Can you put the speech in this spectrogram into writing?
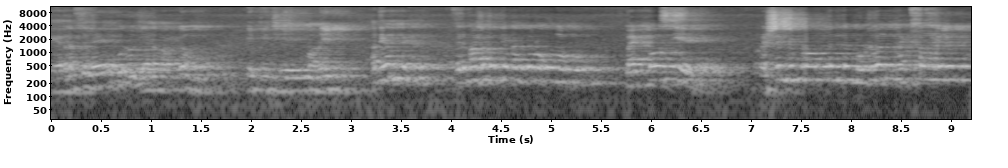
കേരളത്തിലെ ഒരു ജനവർഗം എ പി ജിയെയും അറിയും അദ്ദേഹം പെരുമാറ്റപ്പെടുത്തിയ കവിതകളൊക്കെ നോക്കൂ. മെക്കോസ്കിയെ റഷ്യൻ വിപ്ലവത്തിന്റെ മുഴുവൻ ഘട്ടങ്ങളിലും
